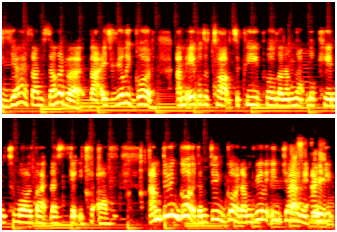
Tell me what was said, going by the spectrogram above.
Yes, I'm celibate. That is really good. I'm able to talk to people, and I'm not looking towards like let's get you cut off. I'm doing good. I'm doing good. I'm really enjoying That's it. And you,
